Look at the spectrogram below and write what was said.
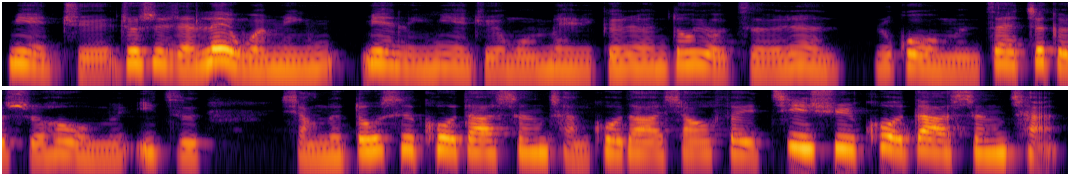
灭绝，就是人类文明面临灭绝，我们每个人都有责任。如果我们在这个时候，我们一直想的都是扩大生产、扩大消费、继续扩大生产，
